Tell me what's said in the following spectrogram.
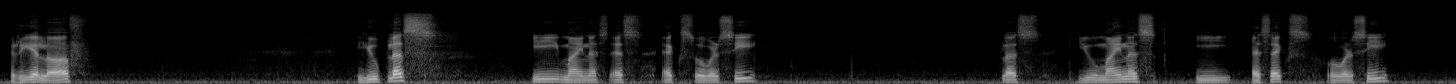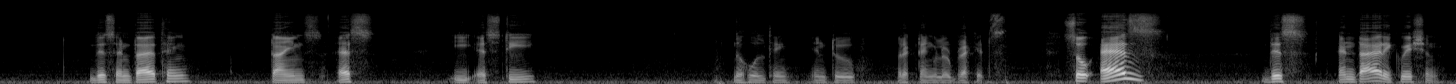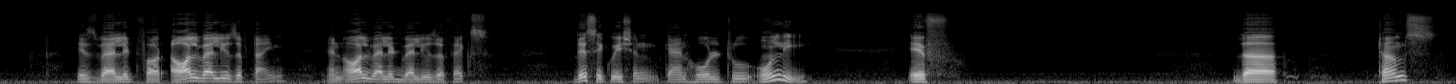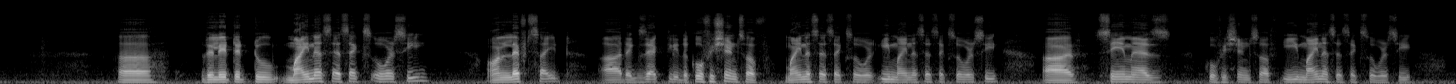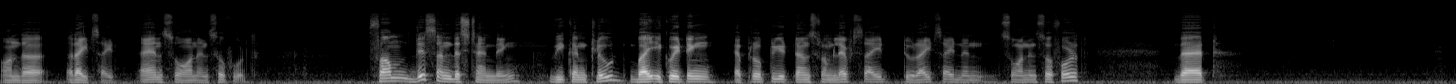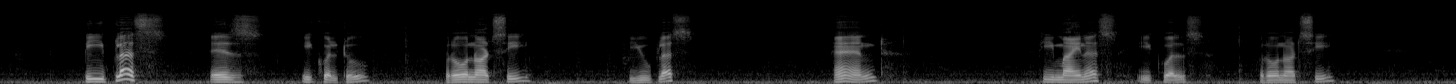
real of u plus e minus s x over c plus u minus e s x over c this entire thing times s e s t the whole thing into rectangular brackets. So, as this entire equation is valid for all values of time and all valid values of x, this equation can hold true only if the terms uh, related to minus s x over c on left side are exactly the coefficients of minus S x over E minus S x over C are same as coefficients of E minus S x over C on the right side and so on and so forth. From this understanding we conclude by equating appropriate terms from left side to right side and so on and so forth that P plus is equal to rho naught C u plus and P minus equals rho naught C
